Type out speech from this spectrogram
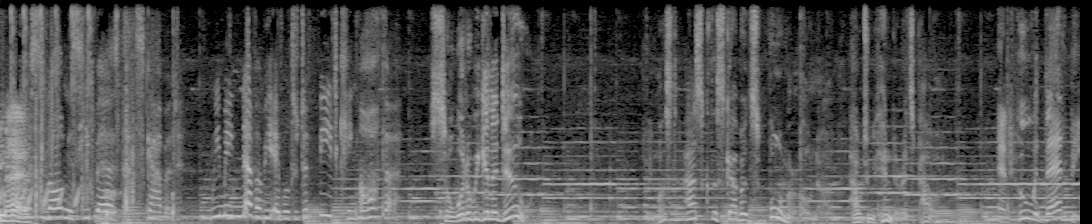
mad. For as long as he bears that scabbard, we may never be able to defeat King Arthur. So what are we gonna do? We must ask the scabbard's former owner how to hinder its power. And who would that be?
